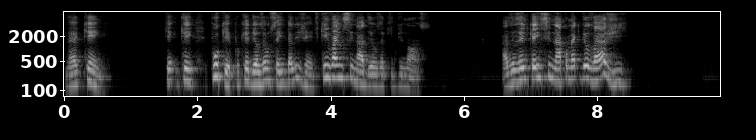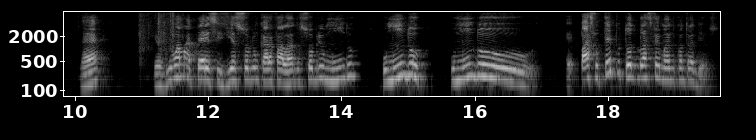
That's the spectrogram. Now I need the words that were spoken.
Né? Quem? Quem, quem? Por quê? Porque Deus é um ser inteligente. Quem vai ensinar Deus aqui de nós? Às vezes a gente quer ensinar como é que Deus vai agir. Né? Eu vi uma matéria esses dias sobre um cara falando sobre o mundo, o mundo, o mundo passa o tempo todo blasfemando contra Deus.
